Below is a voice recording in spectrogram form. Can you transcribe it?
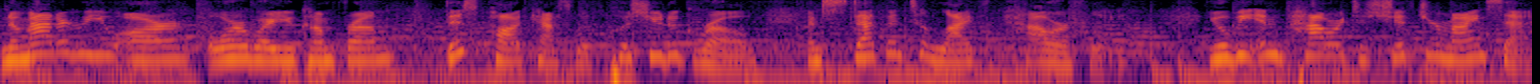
No matter who you are or where you come from, this podcast will push you to grow and step into life powerfully. You'll be empowered to shift your mindset,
